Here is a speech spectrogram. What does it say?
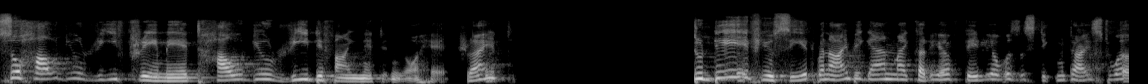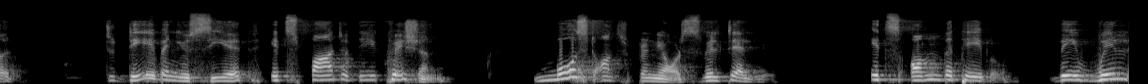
So how do you reframe it? How do you redefine it in your head, right? Today, if you see it, when I began my career, failure was a stigmatized word. Today, when you see it, it's part of the equation. Most entrepreneurs will tell you it's on the table. They will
